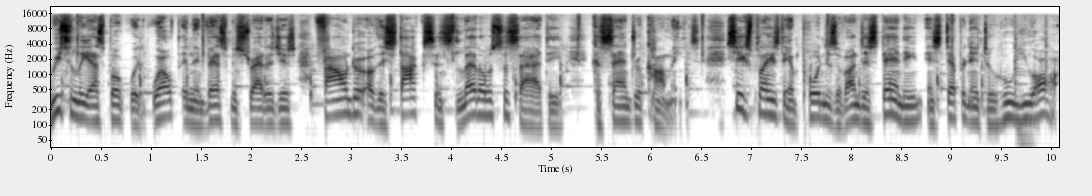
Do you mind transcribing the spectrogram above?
Recently, I spoke with wealth and investment strategist, founder of the Stocks and Stiletto Society, Cassandra Cummings. She explains the importance of understanding and stepping into who you are.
